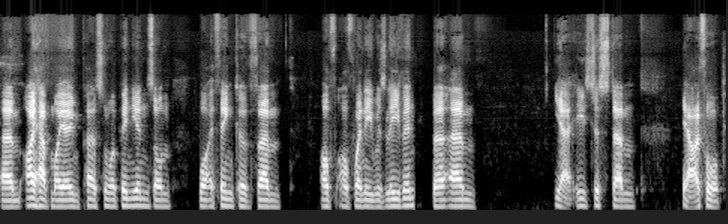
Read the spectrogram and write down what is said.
Um, I have my own personal opinions on what I think of um, of of when he was leaving, but um, yeah, he's just um, yeah. I thought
